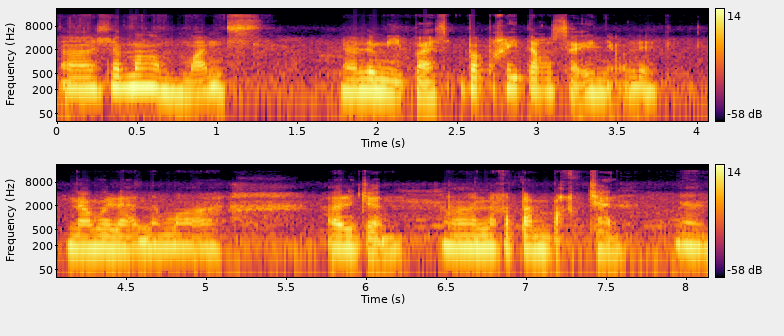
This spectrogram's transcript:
ah, sa mga months na lumipas, ipapakita ko sa inyo ulit na wala ng mga, ano dyan, mga nakatambak dyan. Yan.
